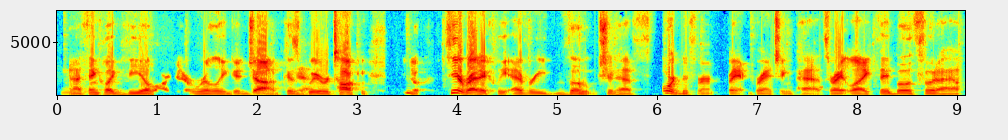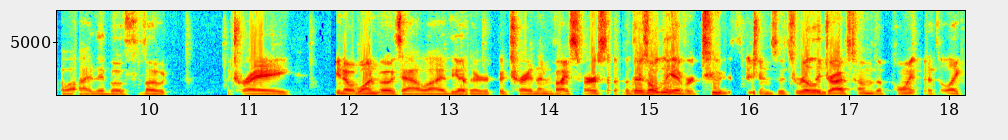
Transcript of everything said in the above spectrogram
Mm-hmm. And I hmm. think like VLR a really good job because Yeah. we were talking. You know, theoretically, every vote should have four different branching paths, right? Like they both vote ally, they both vote betray. You know, one votes ally, the other betray, and then vice versa. But there's only ever two decisions, which really drives home the point that like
